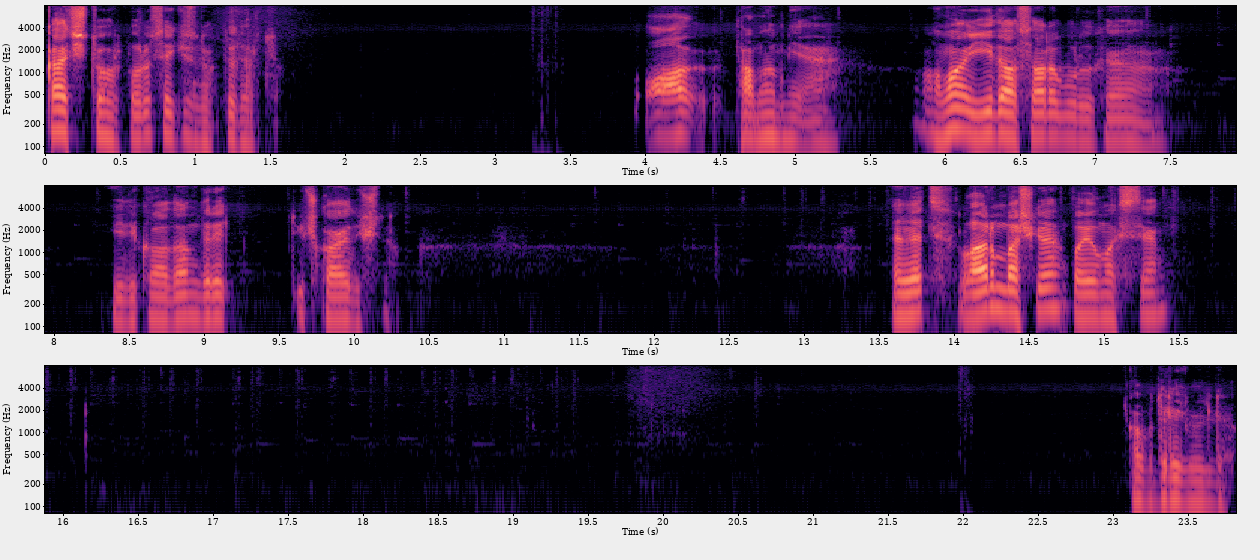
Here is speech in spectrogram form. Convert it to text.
Kaç torporu? 8.4. Aa, tamam ya. Ama iyi de hasara vurduk ha. 7K'dan direkt 3K'ya düştü. Evet. Var mı başka bayılmak isteyen? Ha bu direkt öldü.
